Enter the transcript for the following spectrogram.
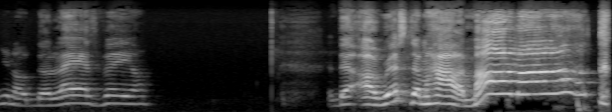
you know, the last veil, the uh, rest of them hollered, "Mama!"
